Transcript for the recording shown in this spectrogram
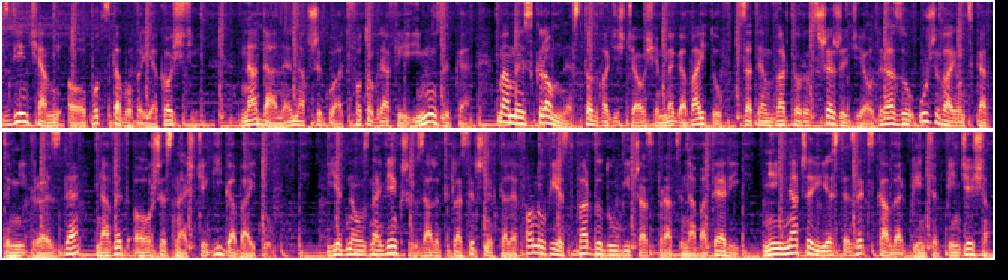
zdjęciami o podstawowej jakości. Na dane, np. fotografię i muzykę, mamy skromne 128 MB, zatem warto rozszerzyć je od razu używając karty microSD nawet o 16 GB. Jedną z największych zalet klasycznych telefonów jest bardzo długi czas pracy na baterii. Nie inaczej jest z Excaver 550,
